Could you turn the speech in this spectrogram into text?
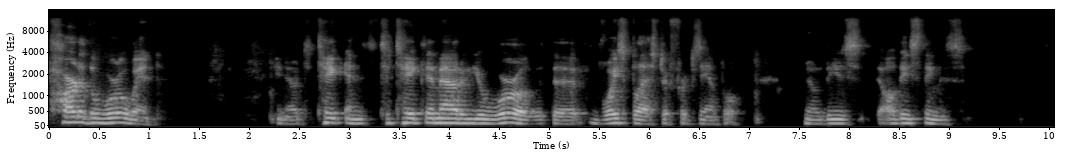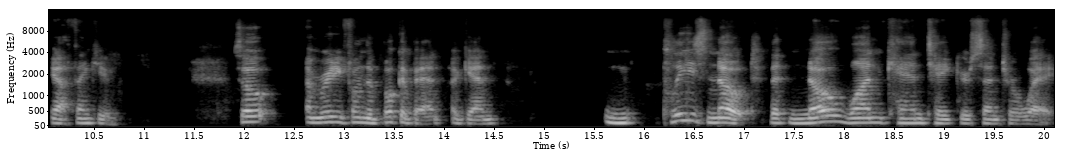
part of the whirlwind. You know to take and to take them out of your world with the voice blaster for example. You know these all these things. Yeah thank you. So i'm reading from the book event again please note that no one can take your center away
